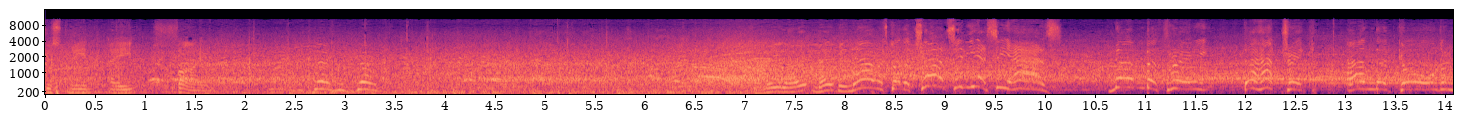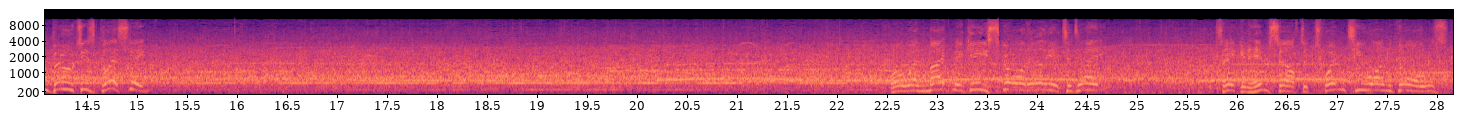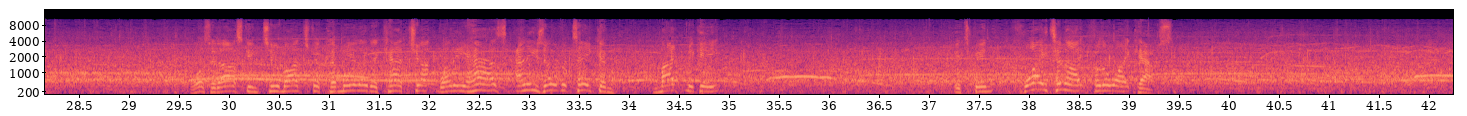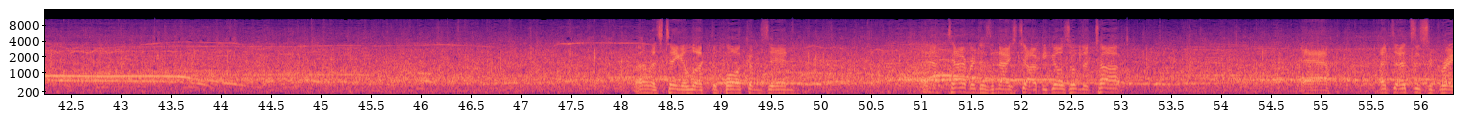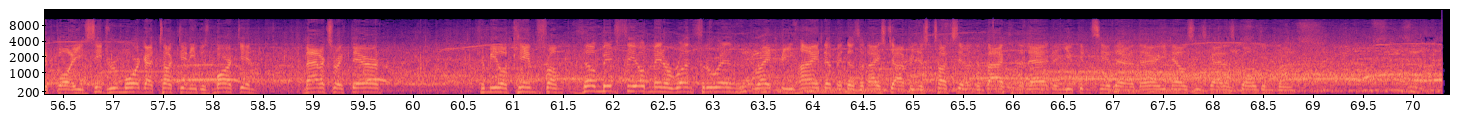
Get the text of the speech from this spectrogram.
just mean a fine. Maybe now has got the chance, and yes, he has. Number three, the hat trick, and the golden boot is glistening. Well, when Mike Magee scored earlier today, taking himself to 21 goals, was it asking too much for Camilo to catch up? Well, he has, and he's overtaken Mike Magee. It's been quite a night for the Whitecaps. Well, let's take a look. The ball comes in. Yeah, Teibert does a nice job. He goes over the top. Yeah, that's, that's just a great ball. You see Drew Moor got tucked in. He was marking. Mattocks right there. Camilo came from the midfield, made a run through him right behind him, and does a nice job. He just tucks it in the back of the net, and you can see there, there he knows he's got his golden boots.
